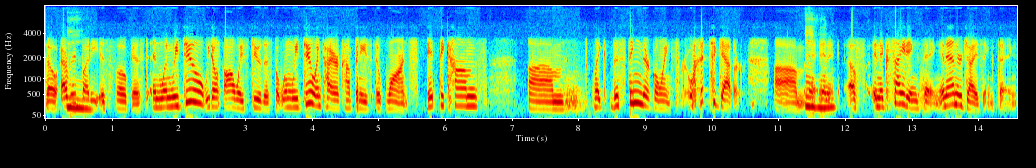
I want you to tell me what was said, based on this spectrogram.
So everybody mm. is focused. And when we do, we don't always do this, but when we do entire companies at once, it becomes um, like this thing they're going through together, um, mm-hmm. an, a, an exciting thing, an energizing thing.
